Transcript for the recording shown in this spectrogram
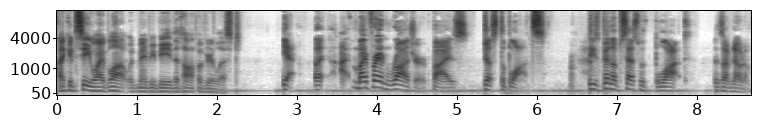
I could see why blot would maybe be the top of your list. Yeah, like, I, my friend Roger buys just the blots. He's been obsessed with blot since I've known him.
